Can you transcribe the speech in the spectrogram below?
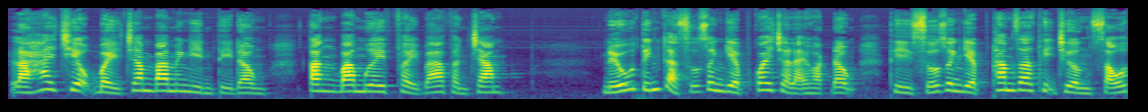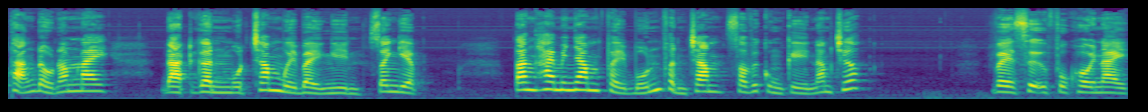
là 2 triệu 730.000 tỷ đồng, tăng 30,3%. Nếu tính cả số doanh nghiệp quay trở lại hoạt động, thì số doanh nghiệp tham gia thị trường 6 tháng đầu năm nay đạt gần 117.000 doanh nghiệp, tăng 25,4% so với cùng kỳ năm trước – về sự phục hồi này,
